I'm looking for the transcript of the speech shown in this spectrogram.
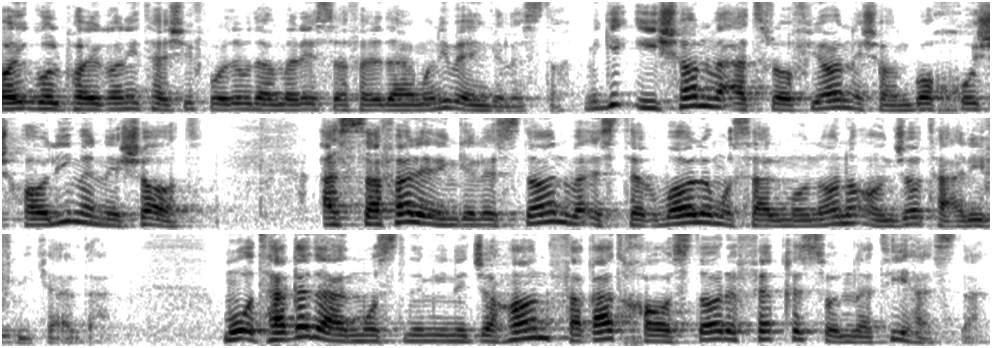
آقای گلپایگانی تشریف برده بودن برای سفر درمانی به انگلستان. میگه ایشان و اطرافیانشان با خوشحالی و نشاط از سفر انگلستان و استقبال مسلمانان آنجا تعریف می‌کردند. معتقدند مسلمین جهان فقط خواستار فقه سنتی هستند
